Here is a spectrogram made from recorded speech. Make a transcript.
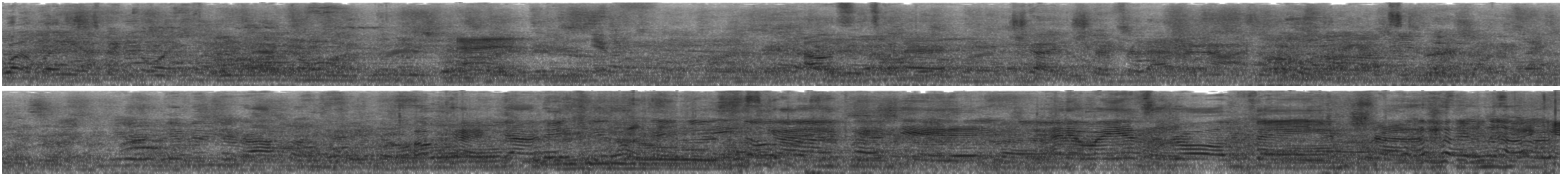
what Lydia's been going through. And if Allison's going to judge her for that or not. We were given the wrap up. Okay. Yeah, thank you. Thank you guys. Appreciate it. I know my answers are all vague and trying to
